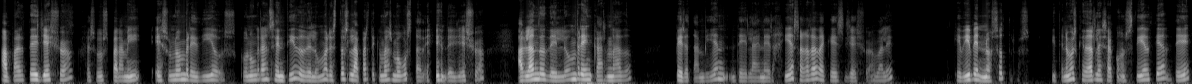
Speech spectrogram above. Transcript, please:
Aparte, Yeshua, Jesús, para mí es un hombre Dios, con un gran sentido del humor. Esto es la parte que más me gusta de, de Yeshua, hablando del hombre encarnado, pero también de la energía sagrada que es Yeshua, ¿vale? Que vive en nosotros. Y tenemos que darle esa conciencia de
